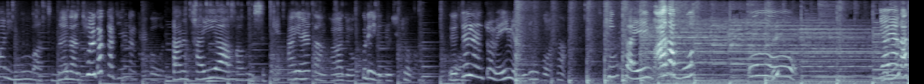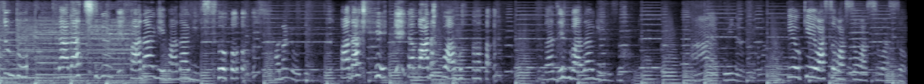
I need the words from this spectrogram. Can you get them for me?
활 있는 거 같은데. 나 일단 철갑까지 일단 갈 거거든 나는 다이아 가고 있을게. 자기야 일단 가가지고 업그레이드 좀 시켜봐 어. 내 쟤는 좀 에임이 안 좋을 것 같아 핑크가 에임. 아, 나 뭐? 오. 야 야, 나좀 줘. 나, 나 지금 바닥에, 바닥에 있어. 바닥에 어디? 바닥에. 야, 바닥 봐봐. 나 지금 바닥에 있어. 아 야 보이네 여기 오케이, 오케이. 왔어, 왔어, 왔어, 왔어.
